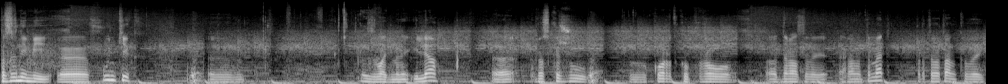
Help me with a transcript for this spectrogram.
Позивний мій е, Фунтик. Е, звати мене Ілля. Е, розкажу коротко про одноразовий гранатомет противотанковий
